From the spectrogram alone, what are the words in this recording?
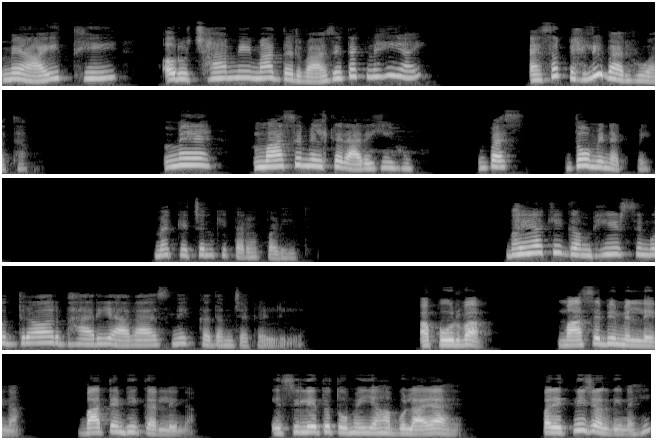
मैं आई थी और उछा में माँ दरवाजे तक नहीं आई। ऐसा पहली बार हुआ था। मैं माँ से मिलकर आ रही हूँ। बस दो मिनट में। मैं किचन की तरफ़ पड़ी थी। भैया की गंभीर सी मुद्रा और भारी आवाज़ ने कदम जकड़ लिए। अपूर्वा माँ से भी मिल लेना। बातें भी कर लेना। इसीलिए तो तुम्हें यहाँ बुलाया है। पर इतनी जल्दी नहीं।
